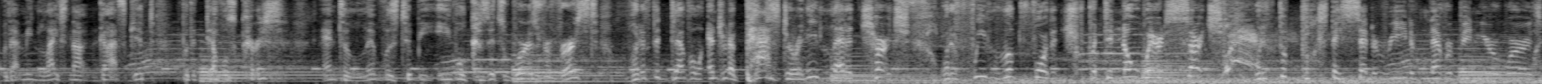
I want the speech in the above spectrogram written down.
Would that mean life's not God's gift, but the devil's curse? And to live was to be evil because its words reversed? What if the devil entered a pastor and he led a church? What if we looked for the truth but didn't know where to search? What if the books they said to read have never been your words?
